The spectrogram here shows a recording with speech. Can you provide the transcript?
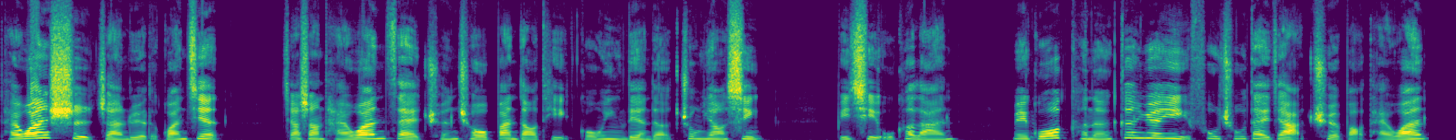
台湾是战略的关键，加上台湾在全球半导体供应链的重要性，比起乌克兰。美国可能更愿意付出代价确保台湾。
